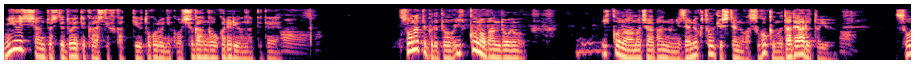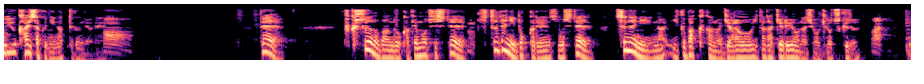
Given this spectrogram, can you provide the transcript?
ミュージシャンとしてどうやって暮らしていくかっていうところにこう主眼が置かれるようになってて、そうなってくると、一個のバンドを、一個のアマチュアバンドに全力投球してるのがすごく無駄であるという、うん。そういう解釈になってくんだよね。うん。で、複数のバンドを掛け持ちして、常にどっかで演奏して、常にな、いくばくかのギャラをいただけるような状況を作るはっ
